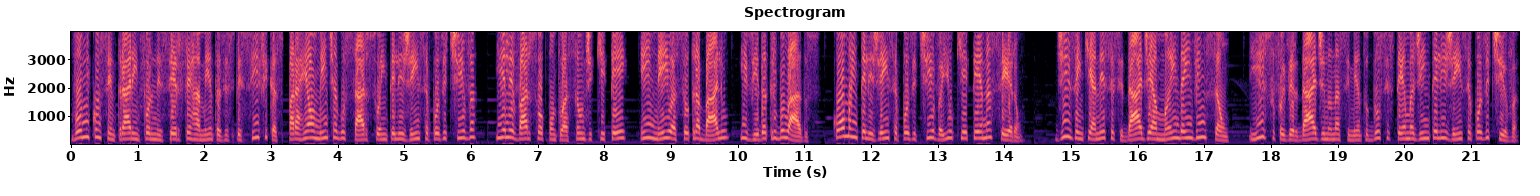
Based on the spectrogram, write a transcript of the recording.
vou me concentrar em fornecer ferramentas específicas para realmente aguçar sua inteligência positiva e elevar sua pontuação de QP em meio a seu trabalho e vida atribulados. Como a inteligência positiva e o QP nasceram. Dizem que a necessidade é a mãe da invenção, e isso foi verdade no nascimento do sistema de inteligência positiva.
